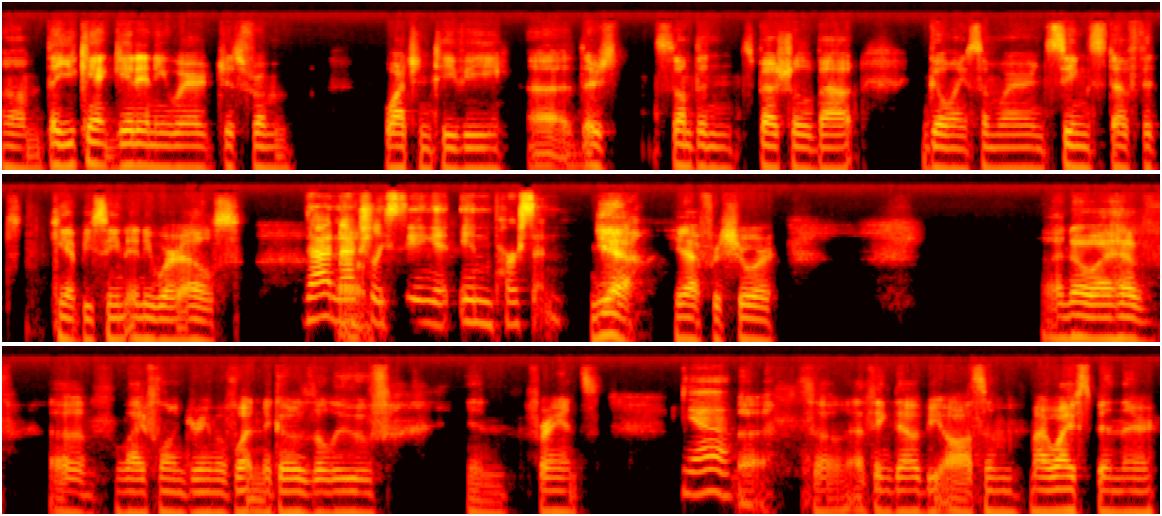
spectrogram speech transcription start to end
um, that you can't get anywhere just from watching TV. Uh, there's something special about going somewhere and seeing stuff that can't be seen anywhere else. That and um, actually seeing it in person. Yeah, yeah, for sure. I know I have a lifelong dream of wanting to go to the Louvre in France. Yeah. Uh, so I think that would be awesome. My wife's been there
